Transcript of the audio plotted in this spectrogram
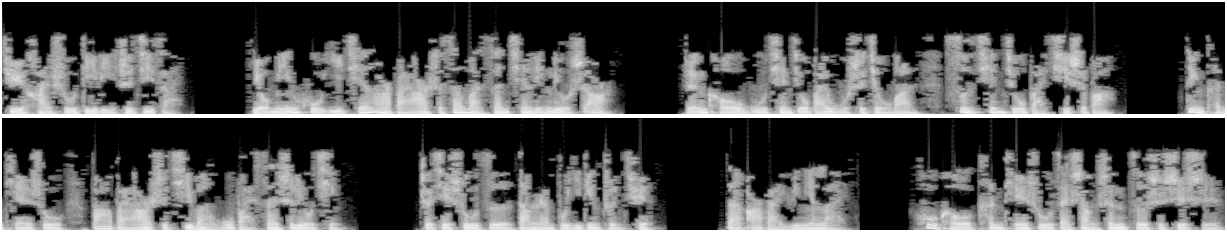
据《汉书地理志》记载，有民户一千二百二十三万三千零六十二。人口五千九百五十九万四千九百七十八，定垦田数八百二十七万五百三十六顷。这些数字当然不一定准确，但二百余年来户口垦田数在上升，则是事实。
